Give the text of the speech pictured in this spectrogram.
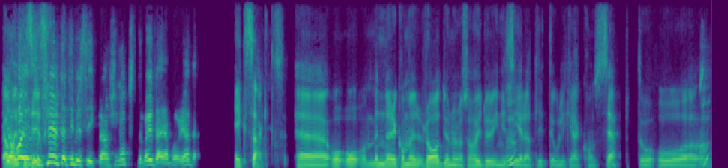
ja, jag har precis. ju förflutet i musikbranschen också, det var ju där jag började. Exakt. Eh, och, och, men när det kommer radio nu då, så har ju du mm. initierat mm. lite olika koncept och, och mm.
